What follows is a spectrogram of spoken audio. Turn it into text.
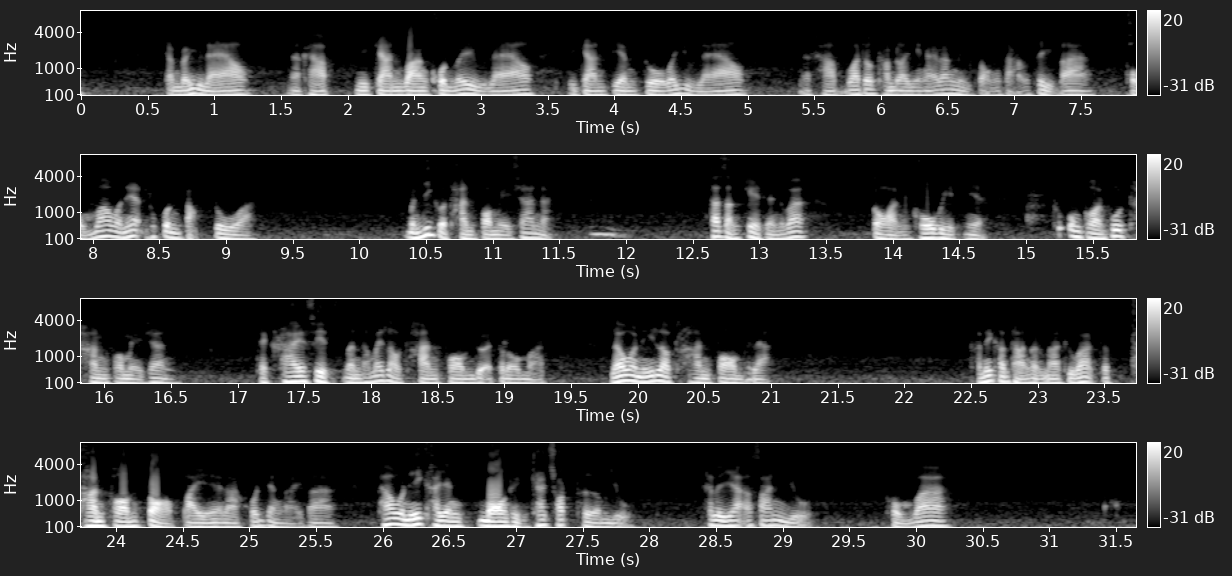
กันไว้อยู่แล้วนะครับมีการวางคนไว้อยู่แล้ว มีการเตรียมตัวไว้อยู่แล้วนะครับว่าต้องทำอะไรยังไงบ้างหนึ่งสองสามสี่บ้าง ผมว่าวันนี้ทุกคนปรับตัว มันยิ่งกว่า transformation อะ ถ้าสังเกตเห็นว่าก่อนโควิดเนี่ยทุกองค์กรพูด transformation แต่ crisis มันทำให้เรา transform โดยอัตโนมัติ แล้ววันนี้เรา transform ไปแล้วคราวนี้คำถามกันมาคือว่าจะ transform ต่อไปในอนาคตยังไงบ้าง ถ้าวันนี้ใครยังมองถึงแค่ short term อยู่แค่ระยะสั้นอยู่ ผมว่า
